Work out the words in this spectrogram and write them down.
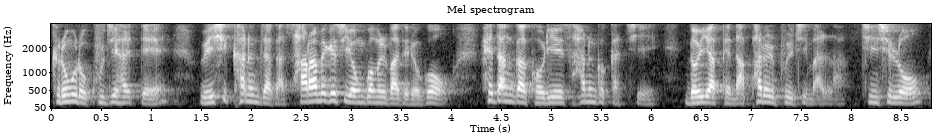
그러므로 구제할 때 외식하는 자가 사람에게서 영광을 받으려고 회당과 거리에서 하는 것 같이 너희 앞에 나팔을 불지 말라. 진실로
